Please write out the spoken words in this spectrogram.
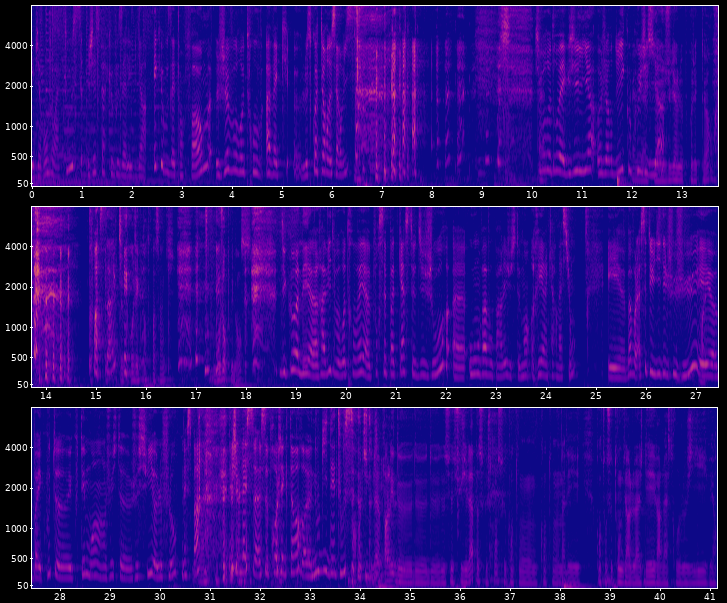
Eh bien bonjour à tous, j'espère que vous allez bien et que vous êtes en forme. Je vous retrouve avec euh, le squatteur de service. Je vous retrouve avec Julien aujourd'hui. Coucou Alias, Julien. euh, Julien le projecteur. 3-5. Le projecteur 3.5. Bonjour Prudence. Du coup, on est euh, ravis de vous retrouver euh, pour ce podcast du jour euh, où on va vous parler justement réincarnation. Et euh, bah voilà, c'était une idée de Juju. Et Ouais. euh, bah écoute, euh, écoutez, moi, hein, juste, je suis le flow, n'est-ce pas? Et je laisse ce projecteur nous guider tous. En fait, je tenais à parler de, de, de- de ce sujet-là parce que je pense que quand on, quand on, a des, quand on se tourne vers le HD, vers l'astrologie, vers,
